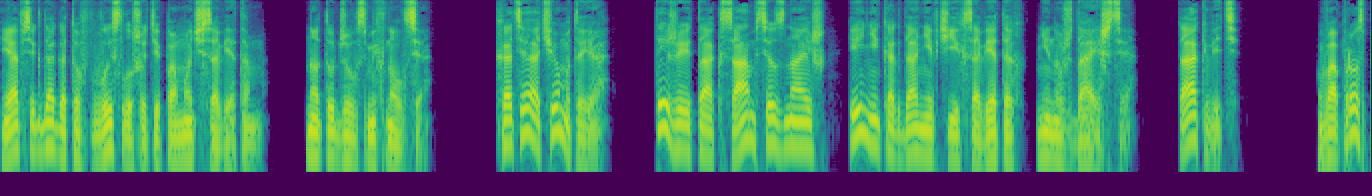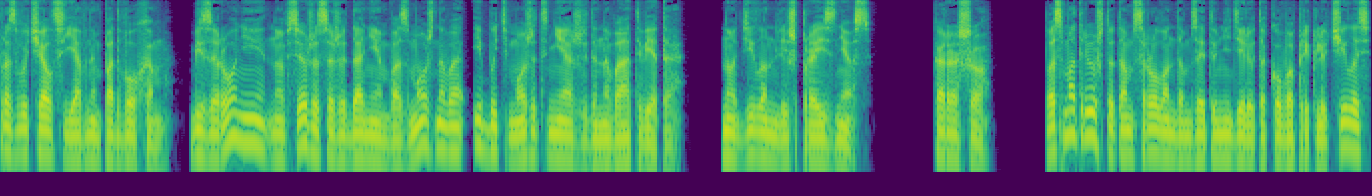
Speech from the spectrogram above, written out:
я всегда готов выслушать и помочь советом. Но тут же усмехнулся. Хотя о чем это я? Ты же и так сам все знаешь и никогда ни в чьих советах не нуждаешься. Так ведь? Вопрос прозвучал с явным подвохом, без иронии, но все же с ожиданием возможного и, быть может, неожиданного ответа. Но Дилан лишь произнес. «Хорошо. Посмотрю, что там с Роландом за эту неделю такого приключилось,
